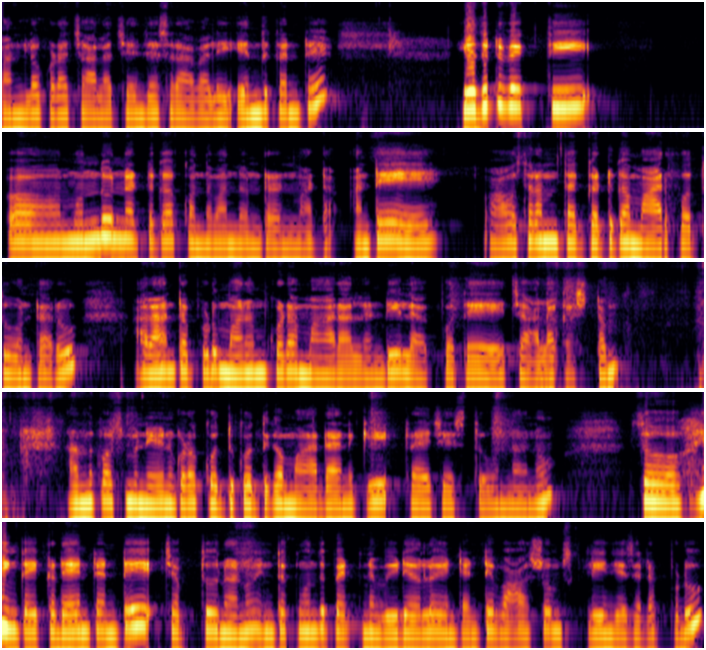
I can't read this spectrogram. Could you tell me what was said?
మనలో కూడా చాలా చేంజెస్ రావాలి. ఎందుకంటే ఎదుటి వ్యక్తి ముందు ఉన్నట్టుగా కొంతమంది ఉండరు అనమాట అంటే అవసరం తగ్గట్టుగా మారిపోతూ ఉంటారు. అలాంటప్పుడు మనం కూడా మారాలండి లేకపోతే చాలా కష్టం. అందుకోసం నేను కూడా కొద్ది కొద్దిగా మారడానికి ట్రై చేస్తూ ఉన్నాను. సో ఇంకా ఇక్కడ ఏంటంటే చెప్తున్నాను. ఇంతకుముందు పెట్టిన వీడియోలో ఏంటంటే వాష్రూమ్స్ క్లీన్ చేసేటప్పుడు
